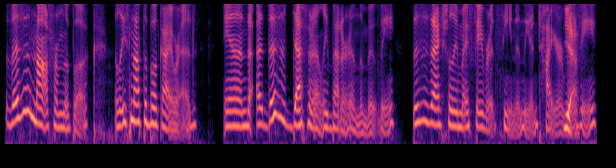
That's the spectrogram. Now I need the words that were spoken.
This is not from the book, at least not the book I read. And uh, this is definitely better in the movie. This is actually my favorite scene in the entire Yes. movie.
